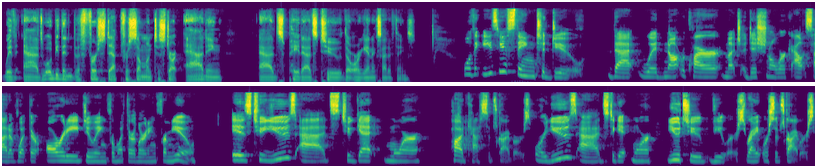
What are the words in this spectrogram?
with ads? What would be the, the first step for someone to start adding ads, paid ads to the organic side of things? Well, the easiest thing to do that would not require much additional work outside of what they're already doing from what they're learning from you is to use ads to get more podcast subscribers or use ads to get more YouTube viewers, right? Or subscribers.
